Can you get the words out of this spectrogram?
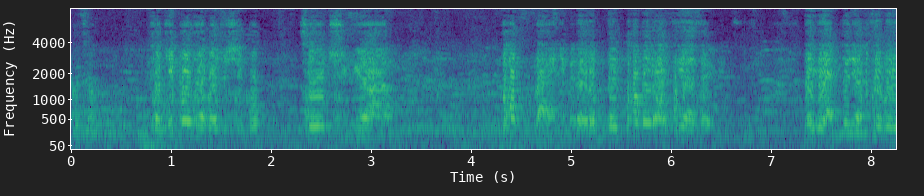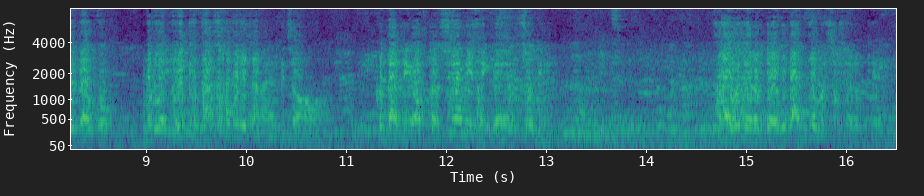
그죠? 자 귓볼 잡아주시고 제일 중요한 턱 라인입니다. 여러분들 턱을 어떻게 하세요? 여기 완전히 없어 보이려고 우리가 이렇게 다 서버리잖아요. 그죠? 그럼 나중에 어떤 수염이 생겨요. 이쪽에. 자, 여러분, 여러분들 여기 만져보십시오, 이렇게.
